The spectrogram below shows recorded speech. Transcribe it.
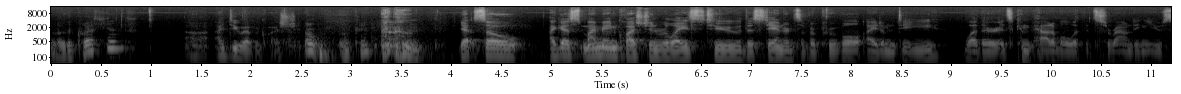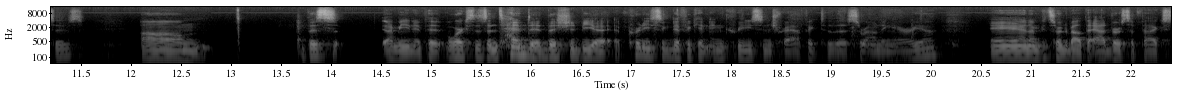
No other questions? Uh, I do have a question. Oh, okay. Yeah, so I guess my main question relates to the standards of approval, item D, whether it's compatible with its surrounding uses. Um, This, I mean, if it works as intended, this should be a, a pretty significant increase in traffic to the surrounding area. And I'm concerned about the adverse effects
